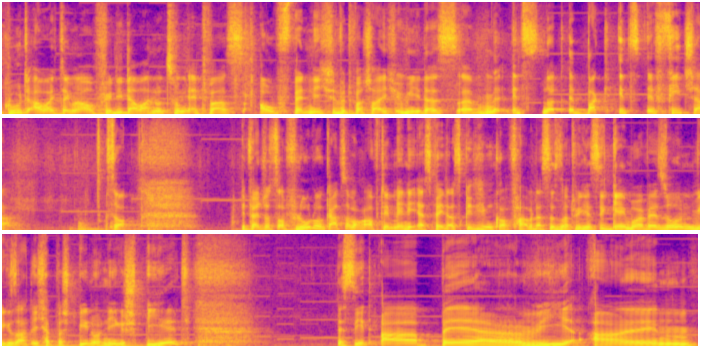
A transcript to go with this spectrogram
gut, aber ich denke mal auch für die Dauernutzung etwas aufwendig. Wird wahrscheinlich irgendwie das ähm, It's not a bug, it's a feature. So. Adventures of Lolo gab es aber auch auf dem NES, wenn ich das richtig im Kopf habe. Das ist natürlich jetzt die Gameboy-Version. Wie gesagt, ich habe das Spiel noch nie gespielt. Es sieht aber wie ein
